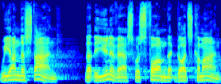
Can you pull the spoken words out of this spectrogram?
we understand that the universe was formed at God's command,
